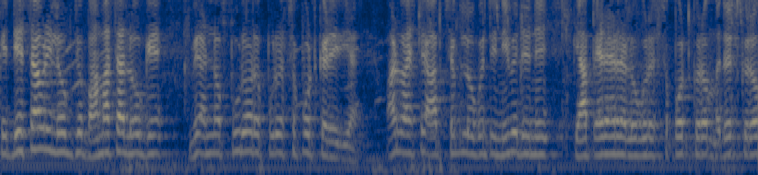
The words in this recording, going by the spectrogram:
कि देशावरी लोग, जो भामाशा लोग हैं, वे अन्नो पूरा और पूरा सपोर्ट करे दिया। है और वास्ते आप सब लोगों से निवेदन है कि आप अरे लोगों ने सपोर्ट करो, मदद करो,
